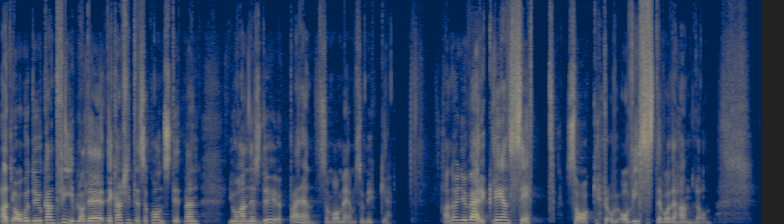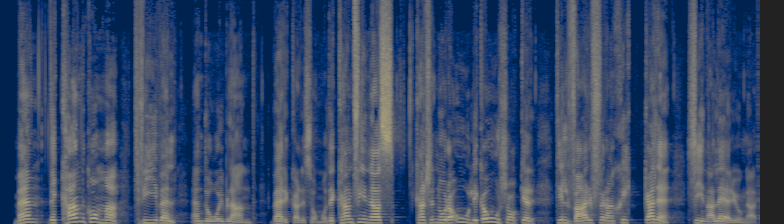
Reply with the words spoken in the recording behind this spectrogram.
Att jag och du kan tvivla, det, det kanske inte är så konstigt, men Johannes döparen som var med om så mycket. Han har ju verkligen sett saker och, och visste vad det handlade om. Men det kan komma tvivel ändå ibland, verkar det som. Och det kan finnas kanske några olika orsaker till varför han skickade sina lärjungar.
